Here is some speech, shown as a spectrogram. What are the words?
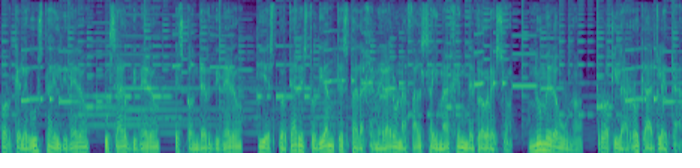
porque le gusta el dinero, usar dinero, esconder dinero, y explotar estudiantes para generar una falsa imagen de progreso. Número 1. Rocky la Roca Atleta,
